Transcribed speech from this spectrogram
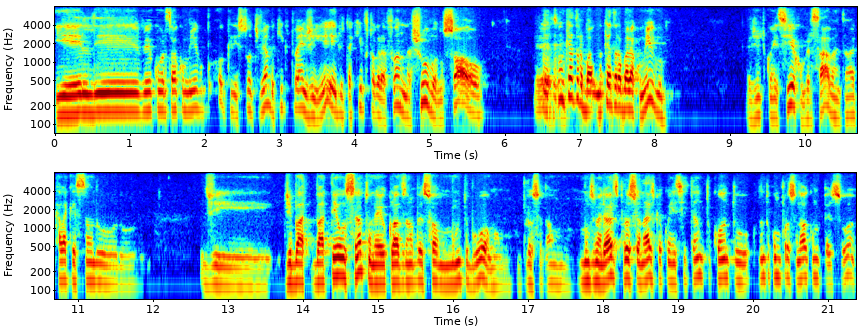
E ele veio conversar comigo, pô, Cris, estou te vendo aqui que tu é engenheiro, está aqui fotografando na chuva, no sol. É, uhum. Tu não quer, não quer trabalhar comigo? A gente conhecia, conversava, então aquela questão do, do de, de bater o santo, né? O Clóvis é uma pessoa muito boa, um, um, um, dos melhores profissionais que eu conheci, tanto quanto tanto como profissional como pessoa.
